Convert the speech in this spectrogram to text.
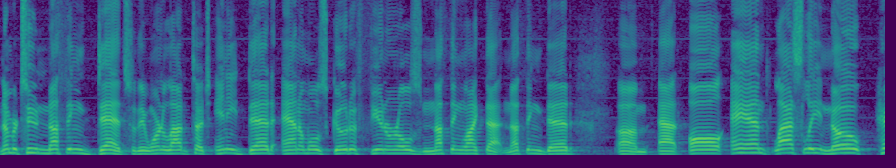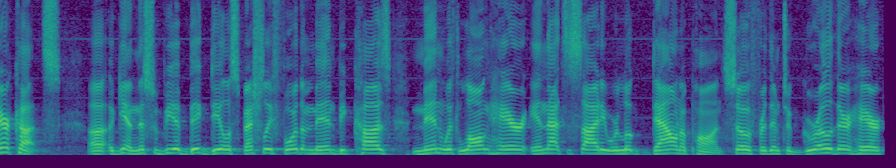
Number two, nothing dead. So they weren't allowed to touch any dead animals, go to funerals, nothing like that. Nothing dead um, at all. And lastly, no haircuts. Uh, again, this would be a big deal, especially for the men, because men with long hair in that society were looked down upon. So for them to grow their hair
